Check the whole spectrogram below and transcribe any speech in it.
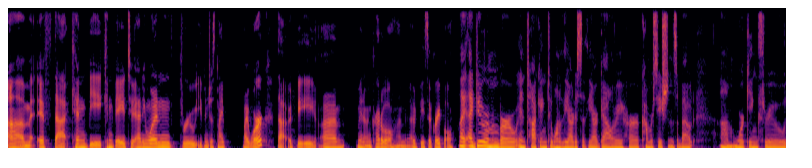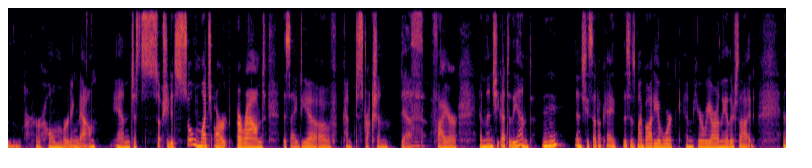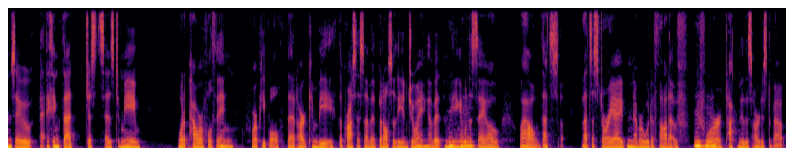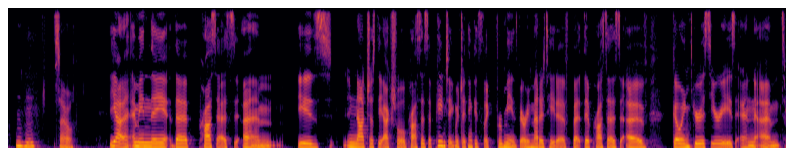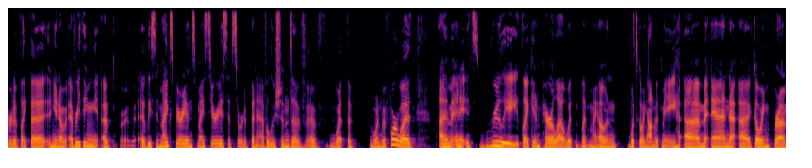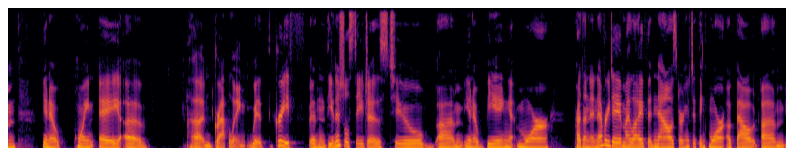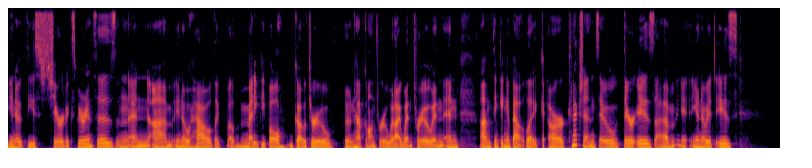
Um, if that can be conveyed to anyone through even just my my work, that would be um, you know incredible. I, I, would be so grateful. I, I, do remember in talking to one of the artists at the art gallery, her conversations about um, working through her home burning down and just so, she did so much art around this idea of kind of destruction, death, fire, and then she got to the end, mm-hmm. And she said, "Okay, this is my body of work, and here we are on the other side." And so I think that just says to me, what a powerful thing for people that art can be, the process of it, but also the enjoying of it, and being mm-hmm. able to say, "Oh, wow, that's." That's a story I never would have thought of before mm-hmm. talking to this artist about. Mm-hmm. So, yeah, I mean the the process um, is not just the actual process of painting, which I think is like for me is very meditative, but the process of going through a series and um, sort of like the you know everything of, at least in my experience my series have sort of been evolutions of of what the, the one before was. Um, and it's really like in parallel with like my own what's going on with me. Um, and uh, going from you know point a of uh, grappling with grief in the initial stages to um, you know being more present in every day of my life and now starting to think more about um, you know these shared experiences and and um, you know how like well, many people go through and have gone through what I went through and and um, thinking about like our connection. So there is, um, it, you know, it is,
